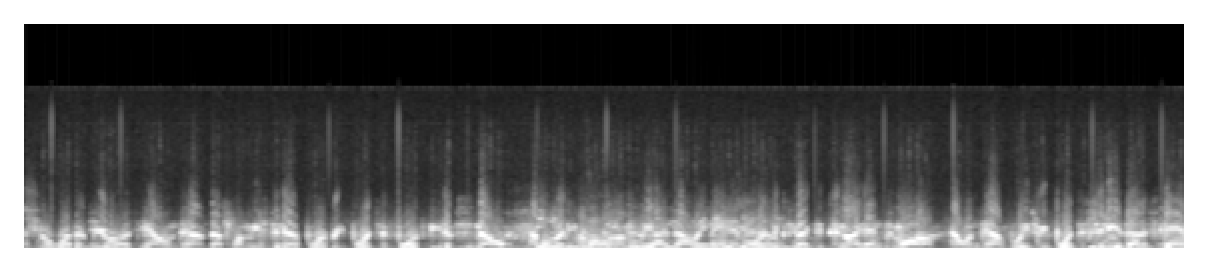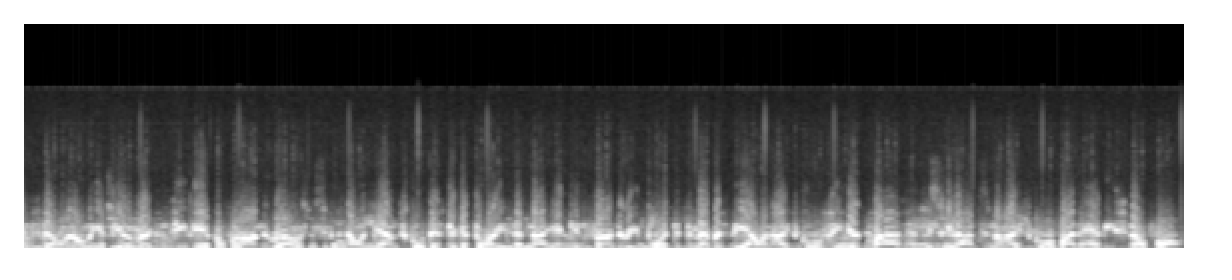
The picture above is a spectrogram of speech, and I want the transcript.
National Weather Bureau at the Allentown Bethlehem Easton Airport reports that four feet of snow have already fallen on the Lehigh Valley. And more is expected tonight and tomorrow. Allentown police report the city is at a standstill and only a few emergency vehicles are on the road. Allentown School District authorities have not yet confirmed the report that the members of the Allen High School senior class have been trapped in the high school by the heavy snowfall.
